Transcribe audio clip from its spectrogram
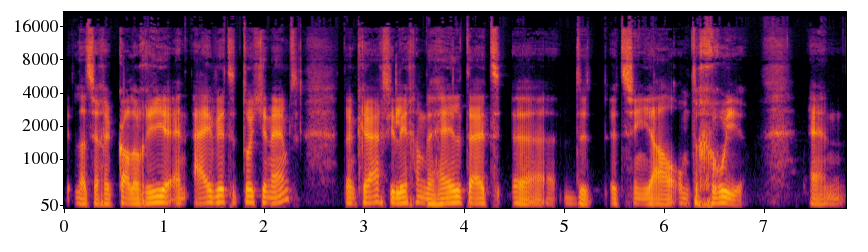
laat zeggen, calorieën en eiwitten tot je neemt, dan krijgt je lichaam de hele tijd uh, de, het signaal om te groeien. En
